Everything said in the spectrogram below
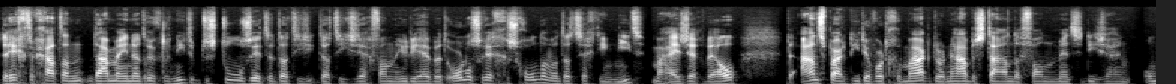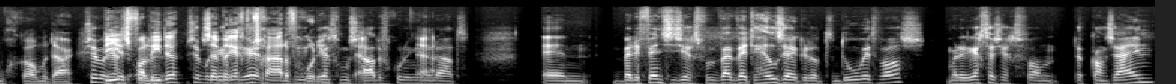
De rechter gaat dan daarmee nadrukkelijk niet op de stoel zitten dat hij, dat hij zegt van jullie hebben het oorlogsrecht geschonden, want dat zegt hij niet. Maar hij zegt wel, de aanspraak die er wordt gemaakt door nabestaanden van mensen die zijn omgekomen daar, die recht is valide. Ze hebben recht op schadevergoeding. Recht op schadevergoeding, Ja. inderdaad. En bij Defensie zegt ze van, wij weten heel zeker dat het een doelwit was. Maar de rechter zegt van, dat kan zijn,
